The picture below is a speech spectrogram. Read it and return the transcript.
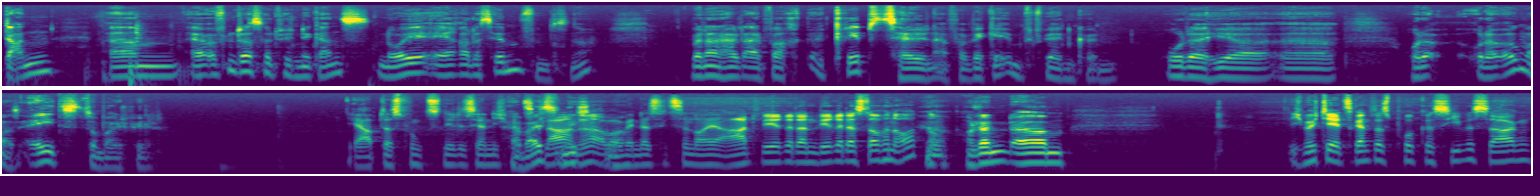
dann ähm, eröffnet das natürlich eine ganz neue Ära des Impfens, ne? wenn dann halt einfach Krebszellen einfach weggeimpft werden können. Oder hier, äh, oder, oder irgendwas, AIDS zum Beispiel. Ja, ob das funktioniert, ist ja nicht ganz klar, nicht, ne? aber aber- wenn das jetzt eine neue Art wäre, dann wäre das doch in Ordnung. Ja. Und dann, ähm, Ich möchte jetzt ganz was Progressives sagen.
